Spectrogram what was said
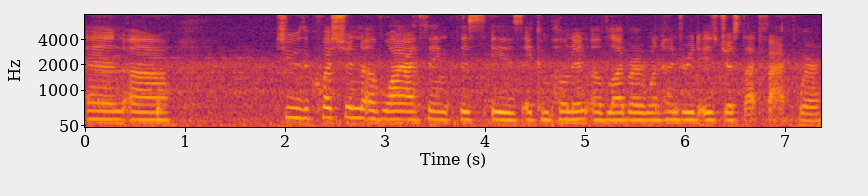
And uh, to the question of why I think this is a component of Library 100 is just that fact where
